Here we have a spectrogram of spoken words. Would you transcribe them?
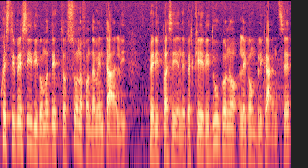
Questi presidi, come ho detto, sono fondamentali per il paziente perché riducono le complicanze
